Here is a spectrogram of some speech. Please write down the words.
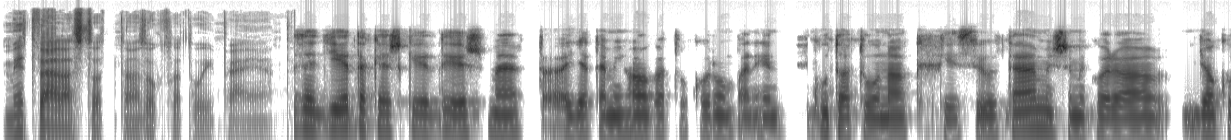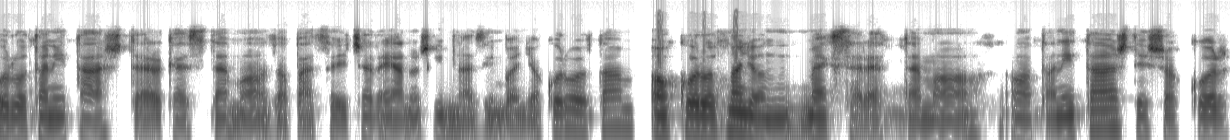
Miért választotta az oktatói pályát? Ez egy érdekes kérdés, mert egyetemi hallgatókoromban én kutatónak készültem, és amikor a gyakorló tanítást elkezdtem az Apácai Csere János gimnáziumban gyakoroltam, akkor ott nagyon megszerettem a, a tanítást, és akkor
